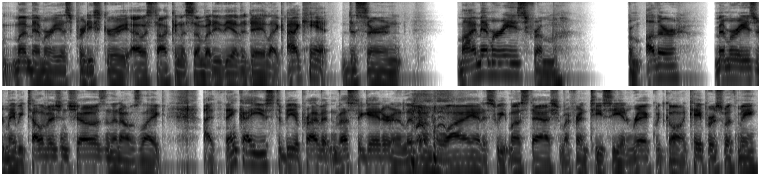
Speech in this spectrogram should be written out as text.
my memory is pretty screwy. I was talking to somebody the other day like I can't discern my memories from from other memories or maybe television shows and then I was like I think I used to be a private investigator and I lived in Hawaii, I had a sweet mustache and my friend TC and Rick would go on capers with me.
